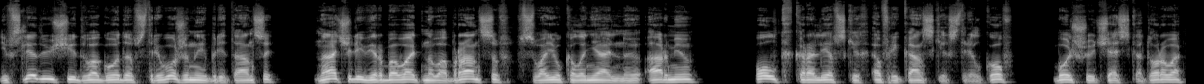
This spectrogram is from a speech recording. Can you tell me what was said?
и в следующие два года встревоженные британцы начали вербовать новобранцев в свою колониальную армию, полк королевских африканских стрелков, большую часть которого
